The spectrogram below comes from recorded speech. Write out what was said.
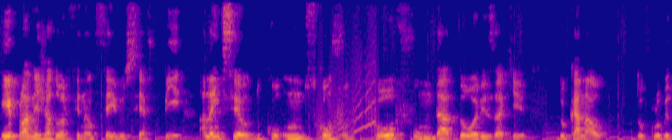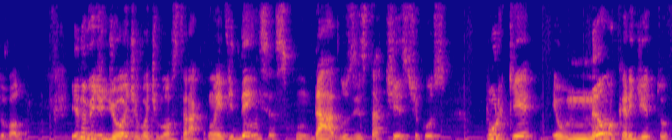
e planejador financeiro CFP, além de ser um dos cofundadores aqui do canal do Clube do Valor. E no vídeo de hoje eu vou te mostrar com evidências, com dados estatísticos, porque eu não acredito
